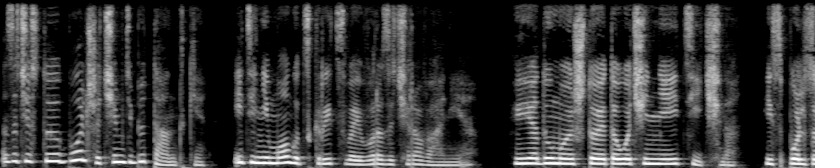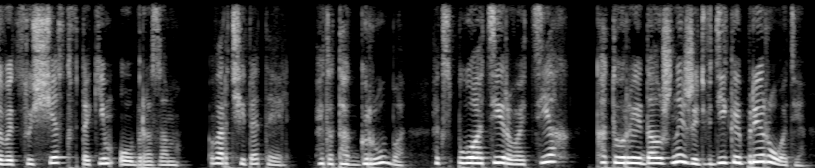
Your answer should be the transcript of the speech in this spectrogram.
зачастую больше, чем дебютантки, и те не могут скрыть своего разочарования. «Я думаю, что это очень неэтично – использовать существ таким образом», – ворчит Этель. «Это так грубо – эксплуатировать тех, которые должны жить в дикой природе –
